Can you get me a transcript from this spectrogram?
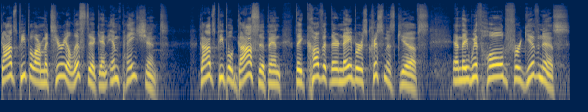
God's people are materialistic and impatient. God's people gossip and they covet their neighbor's Christmas gifts and they withhold forgiveness.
